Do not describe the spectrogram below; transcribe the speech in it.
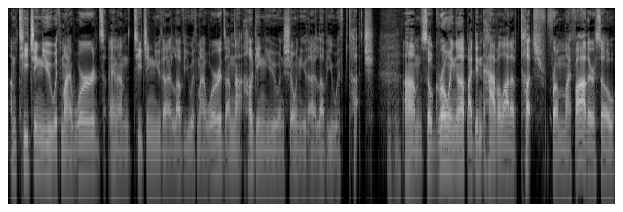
I'm teaching you with my words, and I'm teaching you that I love you with my words. I'm not hugging you and showing you that I love you with touch. Um, so growing up, I didn't have a lot of touch from my father. So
